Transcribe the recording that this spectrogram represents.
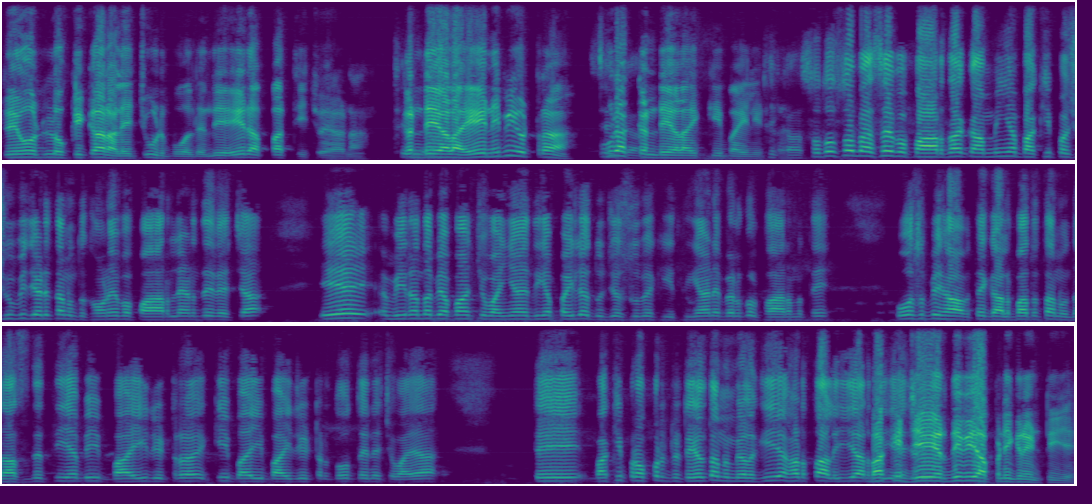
ਤੇ ਉਹ ਲੋਕੀ ਘਰ ਵਾਲੇ ਝੂਠ ਬੋਲ ਦਿੰਦੇ ਇਹਦਾ ਭਾਤੀ ਚੋਇਆ ਨਾ। ਆ, ਕੰਡੇ ਵਾਲਾ ਇਹ ਨਹੀਂ ਵੀ ਉਤਰਾ ਪੂਰਾ ਠੀਕ ਕੰਡੇ ਵਾਲਾ 21 22 ਠੀਕ ਲੀਟਰ ਆ। ਸੋ ਦੋਸਤੋ ਵੈਸੇ ਵਪਾਰ ਦਾ ਕੰਮ ਹੀ ਆ ਬਾਕੀ ਪਸ਼ੂ ਵੀ ਜਿਹੜੇ ਤੁਹਾਨੂੰ ਦਿਖਾਉਣੇ ਵਪਾਰ ਲੈਣ ਦੇ ਵਿੱਚ ਆ। ਇਹ ਵੀਰਾਂ ਦਾ ਵੀ ਆਪਾਂ ਚਵਾਈਆਂ ਇਹਦੀਆਂ ਪਹਿਲੇ ਦੂਜੇ ਸੂਬੇ ਕੀਤੀਆਂ ਨੇ ਬਿਲਕੁਲ ਫਾਰਮ ਤੇ। ਉਸ ਬਿਹਾਵ ਤੇ ਗੱਲਬਾਤ ਤੁਹਾਨੂੰ ਦੱਸ ਦਿੱਤੀ ਹੈ ਵੀ 22 ਲੀਟਰ 21 22 22 ਲੀਟਰ ਦੁੱਧ ਇਹਨੇ ਚਵਾਇਆ ਤੇ ਬਾਕੀ ਪ੍ਰੋਪਰ ਡਿਟੇਲ ਤੁਹਾਨੂੰ ਮਿਲ ਗਈ ਹੈ 48000 ਦੀ ਬਾਕੀ ਜੇਰ ਦੀ ਵੀ ਆਪਣੀ ਗਾਰੰਟੀ ਹੈ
